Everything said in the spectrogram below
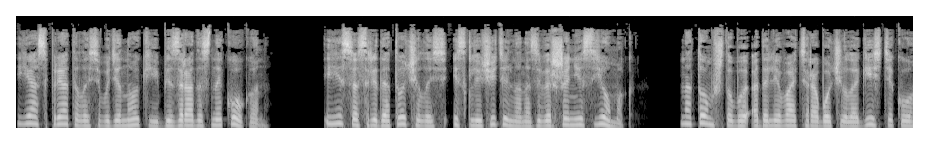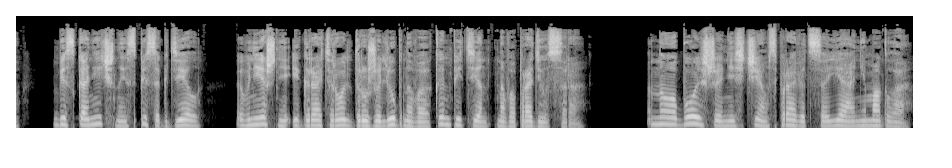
я спряталась в одинокий, безрадостный кокон, и сосредоточилась исключительно на завершении съемок, на том, чтобы одолевать рабочую логистику, бесконечный список дел, внешне играть роль дружелюбного, компетентного продюсера. Но больше ни с чем справиться я не могла.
